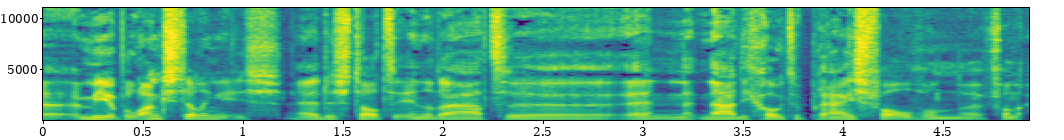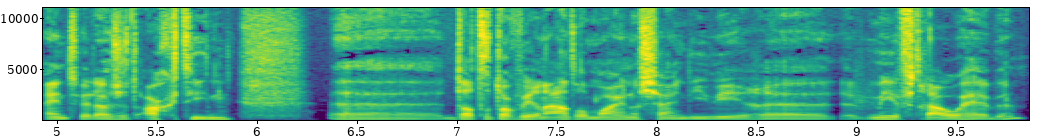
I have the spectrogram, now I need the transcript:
uh, meer belangstelling is. Hè? Dus dat inderdaad hè, na die grote prijsval van, van eind 2018, dat er toch weer een aantal miners zijn die weer meer vertrouwen hebben.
